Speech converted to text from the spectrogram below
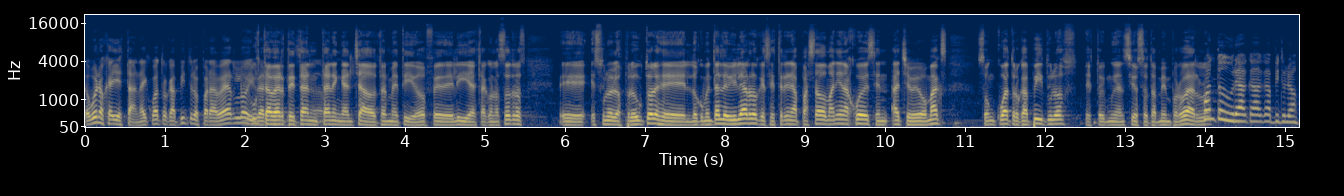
lo bueno es que ahí están, hay cuatro capítulos para verlo. Me y gusta ver verte tan, tan enganchado, tan metido. Fede Elía está con nosotros. Eh, es uno de los productores del documental de Bilardo que se estrena pasado mañana jueves en HBO Max. Son cuatro capítulos. Estoy muy ansioso también por verlo. ¿Cuánto dura cada capítulo?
